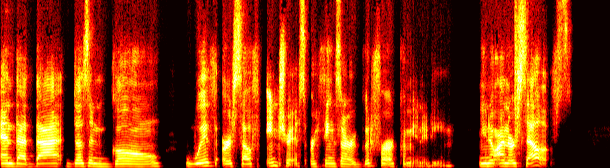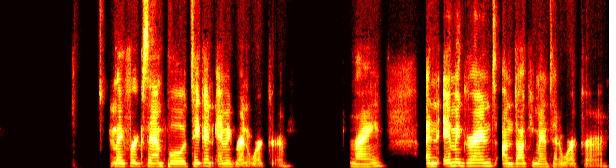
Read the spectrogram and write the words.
and that that doesn't go with our self-interest or things that are good for our community you know and ourselves like for example take an immigrant worker right an immigrant undocumented worker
